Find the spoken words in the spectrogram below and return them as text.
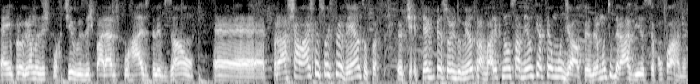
é, em programas esportivos espalhados por rádio, televisão, é, para chamar as pessoas para o evento? Eu te- teve pessoas do meu trabalho que não sabiam que ia ter o Mundial, Pedro. É muito grave isso, você concorda?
